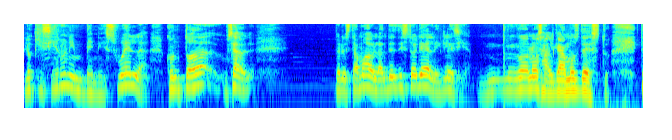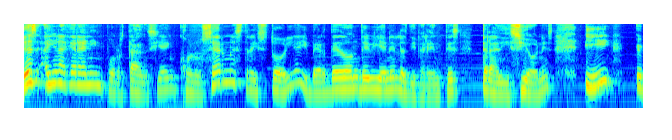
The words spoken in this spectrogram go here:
Lo que hicieron en Venezuela, con toda, o sea, pero estamos hablando de historia de la iglesia, no nos salgamos de esto. Entonces hay una gran importancia en conocer nuestra historia y ver de dónde vienen las diferentes tradiciones y eh,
